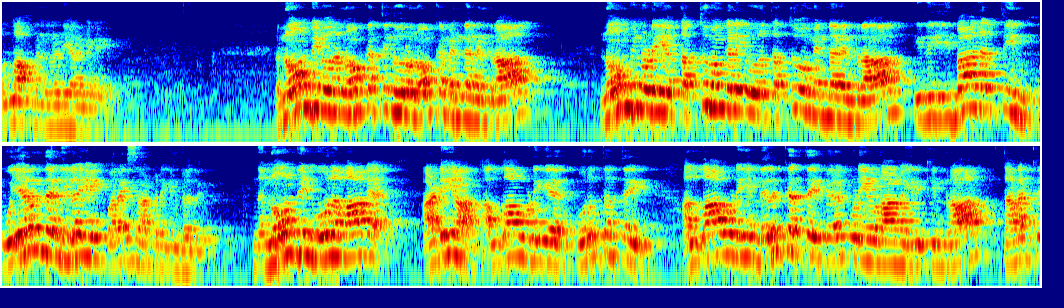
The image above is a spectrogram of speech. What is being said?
அல்லாஹ் நல்லடியார்களே நோன்பின் ஒரு நோக்கத்தின் ஒரு நோக்கம் என்னவென்றால் நோம்பினுடைய தத்துவங்களில் ஒரு தத்துவம் என்னவென்றால் இது இபாதத்தின் உயர்ந்த நிலையை பறைசாற்றுகின்றது. இந்த நோன்பின் மூலமாக அடியான் அல்லாஹ்வுடைய பொருத்தத்தை அல்லாவுடைய நெருக்கத்தை பெறக்கூடியவனாக இருக்கின்றான். தனக்கு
